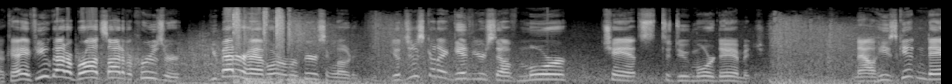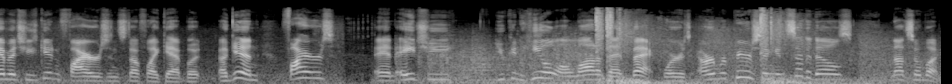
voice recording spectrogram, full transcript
Okay, if you got a broadside of a cruiser, you better have armor piercing loaded. You're just gonna give yourself more chance to do more damage. Now, he's getting damage, he's getting fires and stuff like that, but again, fires and HE, you can heal a lot of that back, whereas armor piercing and citadels, not so much.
